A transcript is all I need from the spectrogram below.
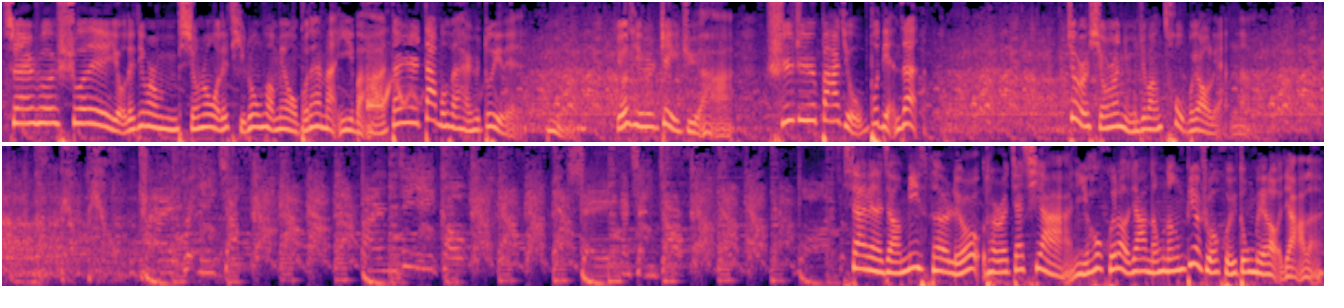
虽然说说的有的地方形容我的体重方面我不太满意吧啊，但是大部分还是对的。嗯，尤其是这一句啊，十之八九不点赞，就是形容你们这帮臭不要脸的。下面呢叫 Mr 刘，他说：“佳期啊，以后回老家能不能别说回东北老家了？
